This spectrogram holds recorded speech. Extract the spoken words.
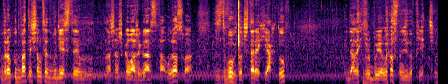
w roku 2020 nasza szkoła żeglarstwa urosła z dwóch do czterech jachtów i dalej próbuje urosnąć do pięciu.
